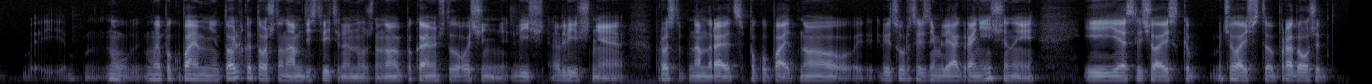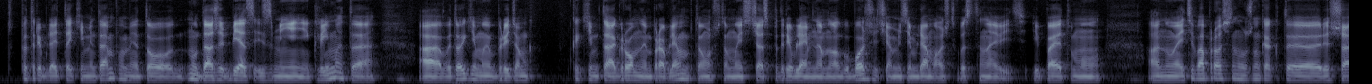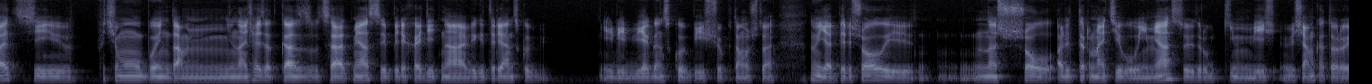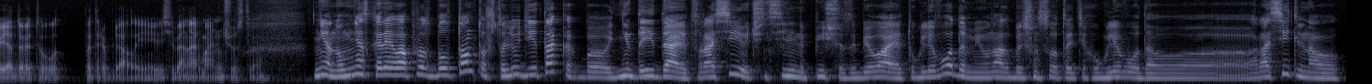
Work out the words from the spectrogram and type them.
ну, мы покупаем не только то, что нам действительно нужно, но мы покупаем что очень лиш, лишнее. Просто нам нравится покупать. Но ресурсы Земли ограничены, и если человечество, продолжит потреблять такими темпами, то ну, даже без изменений климата а в итоге мы придем к каким-то огромным проблемам, потому что мы сейчас потребляем намного больше, чем Земля может восстановить. И поэтому а, ну, эти вопросы нужно как-то решать, и почему бы там не начать отказываться от мяса и переходить на вегетарианскую или веганскую пищу, потому что ну, я перешел и нашел альтернативу и мясу, и другим вещ вещам, которые я до этого вот потреблял, и себя нормально чувствую. Не, ну у меня скорее вопрос был в том, то, что люди и так как бы не доедают в России, очень сильно пищу забивает углеводами, у нас большинство этих углеводов э, растительного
